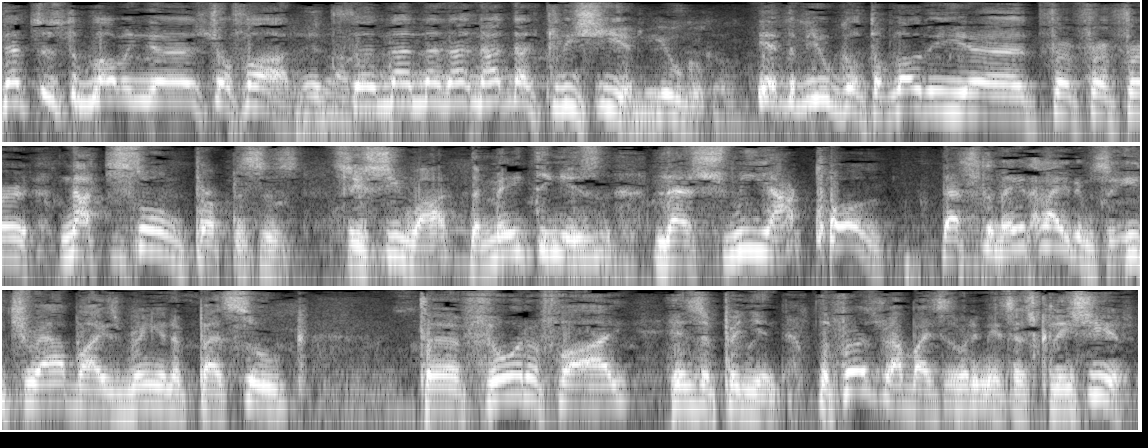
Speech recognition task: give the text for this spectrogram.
that's just the blowing uh, shofar. It's uh, not, not, not, not kelishir. Yeah, the bugle to blow the, uh, for, for, for not song purposes. So you see what? The main thing is, lashmiya kol. That's the main item. So each rabbi is bringing a pasuk to fortify his opinion. The first rabbi says, what do you mean? It says klishir.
